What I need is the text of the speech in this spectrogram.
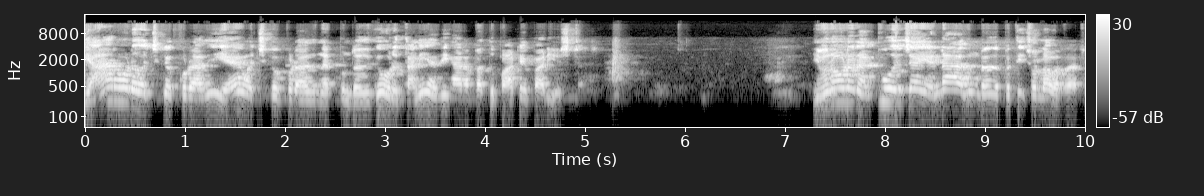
யாரோட வச்சுக்க கூடாது ஏன் வச்சுக்க கூடாது நட்புன்றதுக்கு ஒரு தனி அதிகாரம் பத்து பாட்டை பாடி வச்சிட்டார். இவனோட நட்பு வச்சா என்ன ஆகுன்றத பத்தி சொல்ல வர்றாரு.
